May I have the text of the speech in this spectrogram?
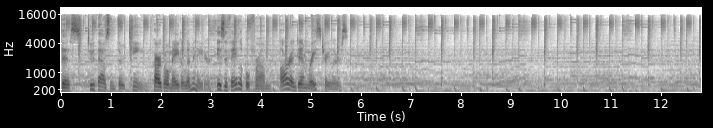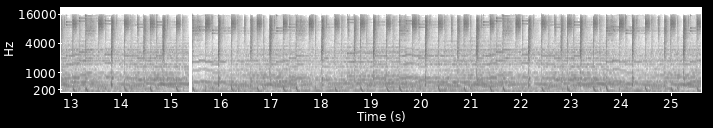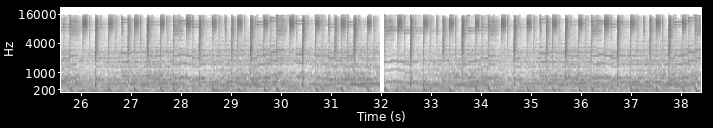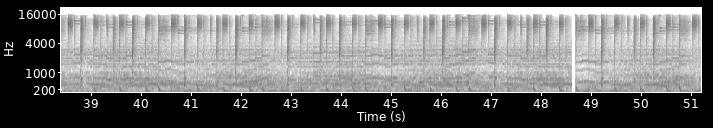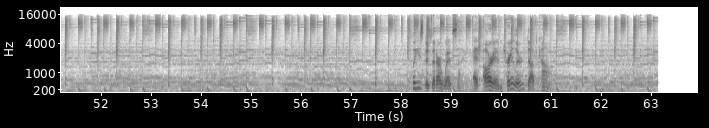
This 2013 Cargo Mate Eliminator is available from R&M Race Trailers. Please visit our website at rmtrailer.com.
